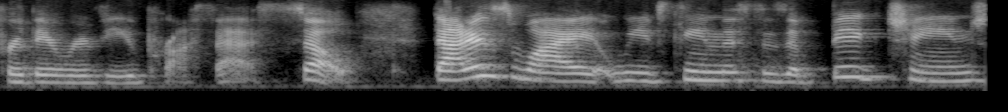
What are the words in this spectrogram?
for their review process. So that is why we've seen this as a big change,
